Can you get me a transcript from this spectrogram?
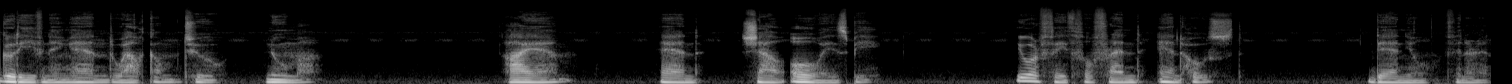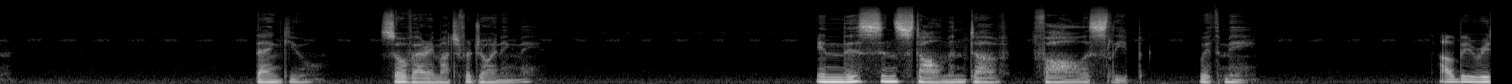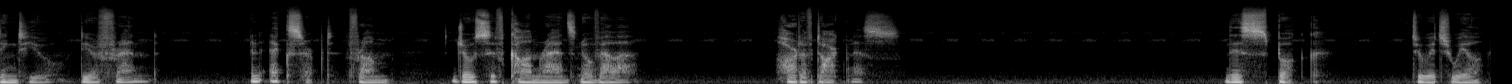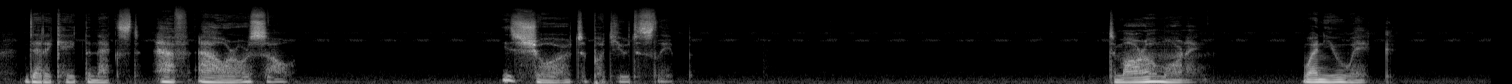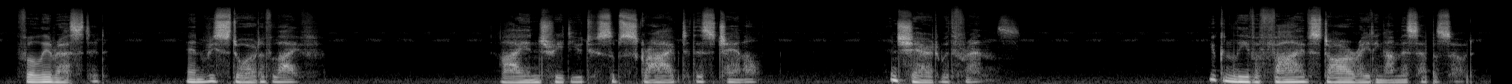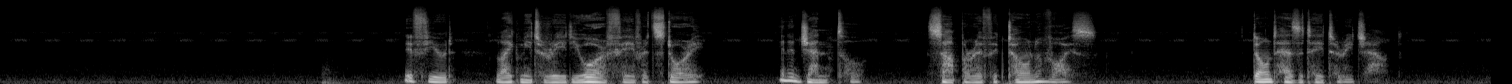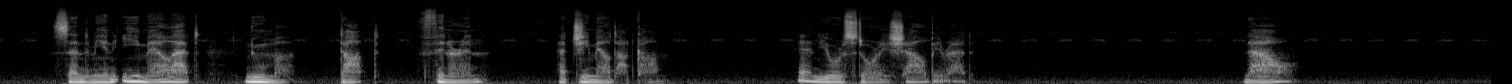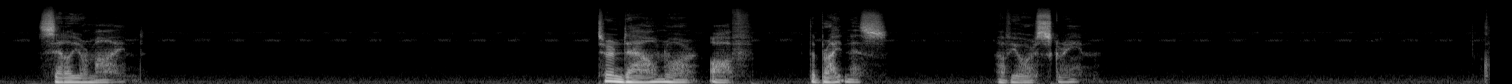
Good evening and welcome to Pneuma. I am, and shall always be, your faithful friend and host, Daniel Finneran. Thank you so very much for joining me. In this installment of Fall Asleep with Me, I'll be reading to you, dear friend, an excerpt from Joseph Conrad's novella, Heart of Darkness. This book, to which we'll dedicate the next half hour or so, is sure to put you to sleep. Tomorrow morning, when you wake, fully rested and restored of life, I entreat you to subscribe to this channel and share it with friends. You can leave a five star rating on this episode. If you'd like me to read your favorite story in a gentle, soporific tone of voice, don't hesitate to reach out send me an email at pneuma.finneran at gmail.com, and your story shall be read. Now, settle your mind. Turn down or off the brightness of your screen.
